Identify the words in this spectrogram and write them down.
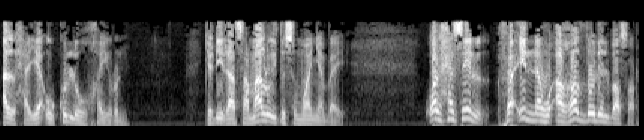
al-haya'u kulluhu khairun. Jadi rasa malu itu semuanya baik. Walhasil fa innahu aghaddu lil basar.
